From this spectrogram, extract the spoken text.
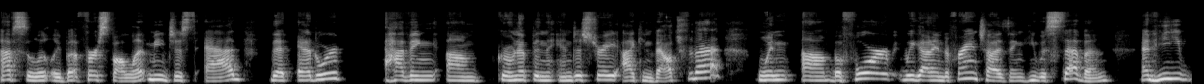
Absolutely. But first of all, let me just add that Edward, having um, grown up in the industry, I can vouch for that. When um, before we got into franchising, he was seven, and he,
